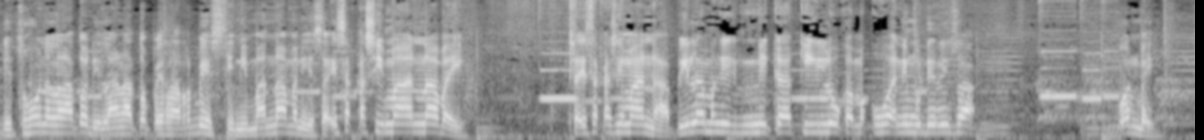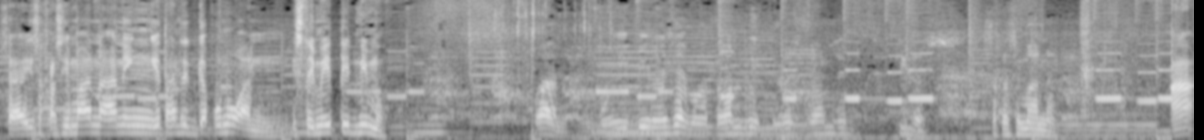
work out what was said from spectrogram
dito na lang nato di lang nato per harvest siniman naman ni sa isa ka simana bay? Sa isa ka simana pila man gid ni ka kilo ka makuha nimo diri sa? Kuan bay? Sa isa ka simana aning 800 kapunuan estimated nimo kuan buhibi na siya mga 200 300 kilos. Sa kasemana ah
